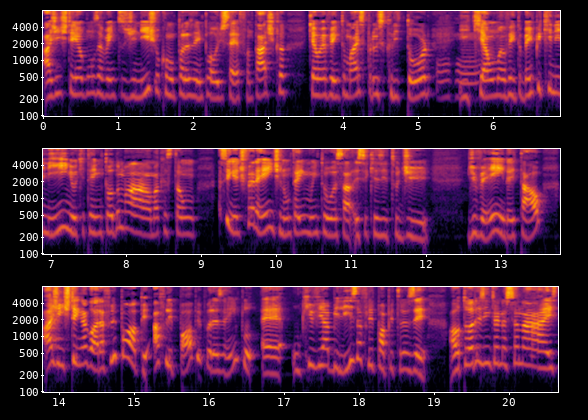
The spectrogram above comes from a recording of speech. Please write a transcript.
A gente tem alguns eventos de nicho, como por exemplo a Odisseia Fantástica, que é um evento mais para o escritor uhum. e que é um evento bem pequenininho, que tem toda uma, uma questão. Assim, é diferente, não tem muito essa, esse quesito de, de venda e tal. A gente tem agora a Flip Hop. A Flip Hop, por exemplo, é o que viabiliza a Flip Hop trazer autores internacionais,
